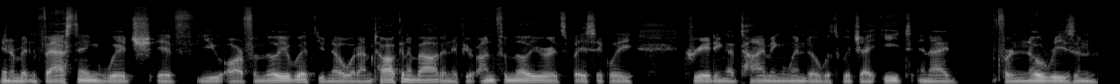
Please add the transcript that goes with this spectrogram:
intermittent fasting which if you are familiar with you know what i'm talking about and if you're unfamiliar it's basically creating a timing window with which i eat and i for no reason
